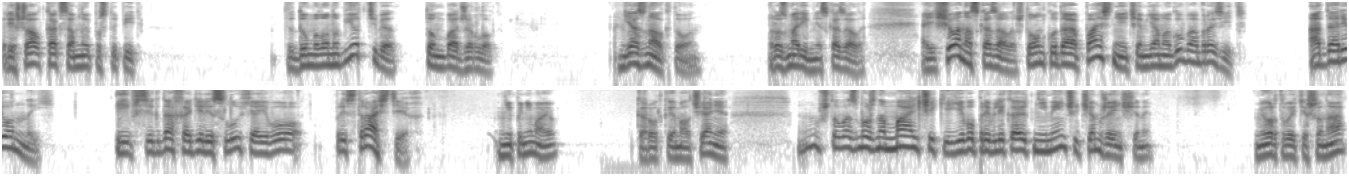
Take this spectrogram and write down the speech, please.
решал, как со мной поступить. «Ты думал, он убьет тебя, Том Баджерлок?» Я знал, кто он. Розмари мне сказала. А еще она сказала, что он куда опаснее, чем я могу вообразить одаренный, и всегда ходили слухи о его пристрастиях. Не понимаю. Короткое молчание. Ну, что, возможно, мальчики его привлекают не меньше, чем женщины. Мертвая тишина.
